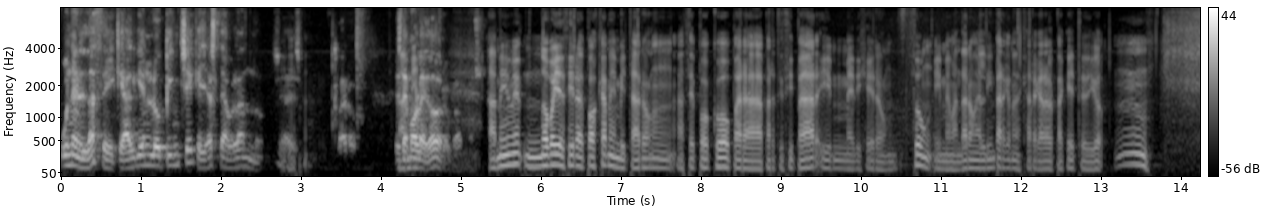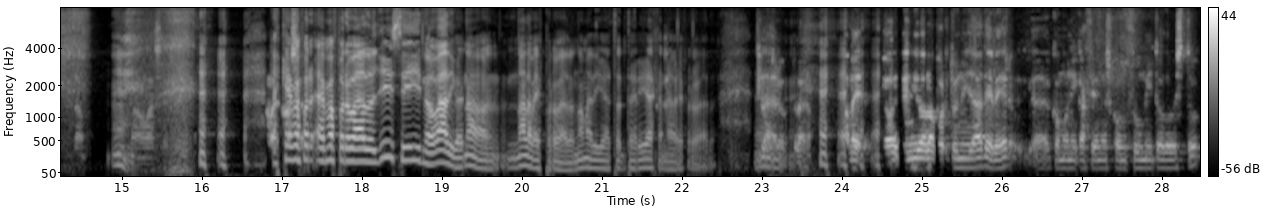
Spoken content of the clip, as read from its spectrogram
un enlace y que alguien lo pinche que ya esté hablando. O sea, es, claro. Es demoledor. A mí, no voy a decir al podcast, me invitaron hace poco para participar y me dijeron Zoom y me mandaron el link para que me descargara el paquete. Digo, mm". no, no va a ser. es que hemos, probado GC y no va. Digo, no, no lo habéis probado. No me digas tonterías que no lo habéis probado. Claro, claro. yo he tenido la oportunidad de ver eh, comunicaciones con Zoom y todo esto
